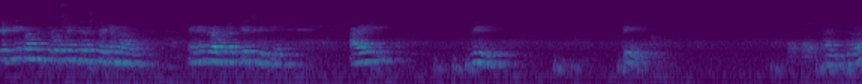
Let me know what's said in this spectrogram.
કેટલીક વાર મિત્રો સેન્ટેન્સ પેટર્ન આવે. એની અંદર આપણે લખીએ છીએ કે I will take either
